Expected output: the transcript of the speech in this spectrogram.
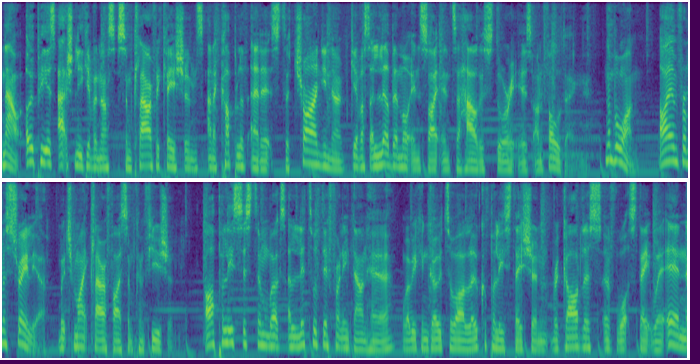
Now, OP has actually given us some clarifications and a couple of edits to try and, you know, give us a little bit more insight into how this story is unfolding. Number one, I am from Australia, which might clarify some confusion. Our police system works a little differently down here, where we can go to our local police station regardless of what state we're in,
